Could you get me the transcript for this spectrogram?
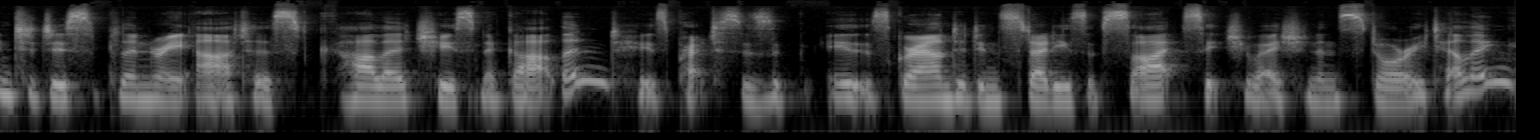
interdisciplinary artist Carla Chusner Gartland, whose practice is, is grounded in studies of sight, situation, and storytelling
